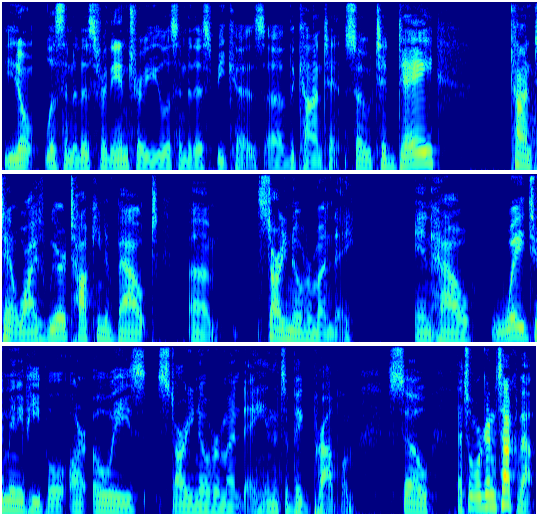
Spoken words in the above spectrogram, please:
you don't listen to this for the intro, you listen to this because of the content. So today, content wise, we are talking about um, starting over Monday and how way too many people are always starting over Monday, and that's a big problem. So that's what we're going to talk about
